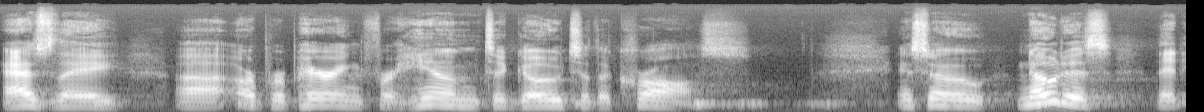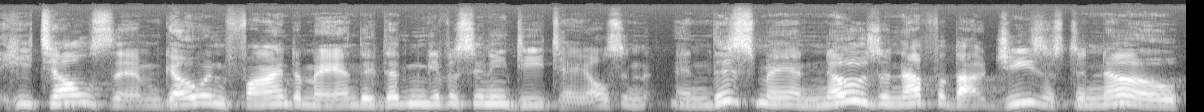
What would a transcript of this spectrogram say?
as they uh, are preparing for him to go to the cross. And so notice that he tells them, Go and find a man. They didn't give us any details. And, and this man knows enough about Jesus to know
